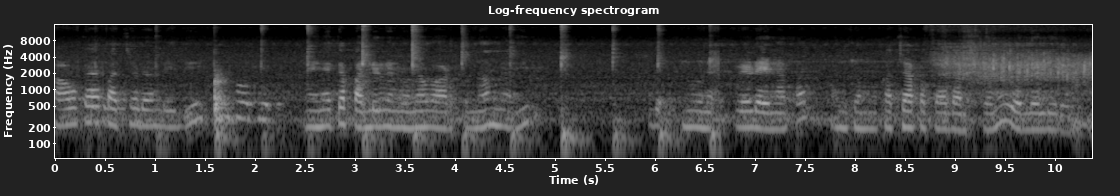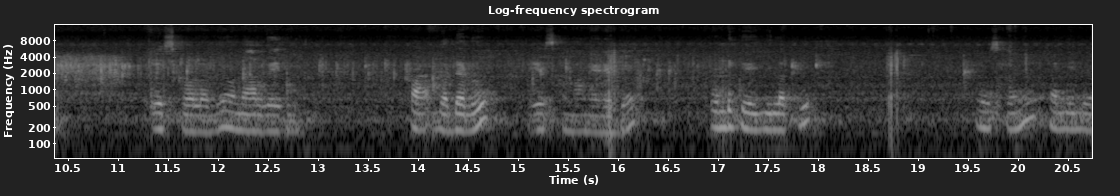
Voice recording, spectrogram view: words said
ఆవకాయ పచ్చడి అండి ఇది. నేనైతే పల్లీల నూనె వాడుతున్నాను మరి నూనె వేడైనాక కొంచెం కచ్చా పచ్చా దంచుకొని వెల్లుల్లి రెండు వేసుకోవాలండి. నాలుగైదు పా- గడ్డలు వేసుకున్నాను నేనైతే. రెండు కేజీలకు వేసుకొని పల్లీలు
